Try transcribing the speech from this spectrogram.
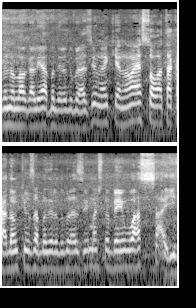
Vendo logo ali a bandeira do Brasil, né? Que não é só o atacadão que usa a bandeira do Brasil, mas também o açaí.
